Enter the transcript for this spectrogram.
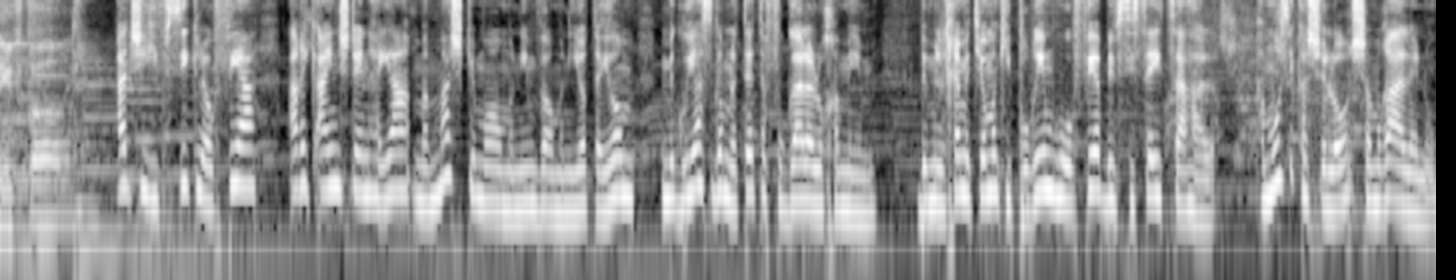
לבכור. עד שהפסיק להופיע, אריק איינשטיין היה, ממש כמו האומנים והאומניות היום, מגויס גם לתת הפוגה ללוחמים. במלחמת יום הכיפורים הוא הופיע בבסיסי צה"ל. המוזיקה שלו שמרה עלינו,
